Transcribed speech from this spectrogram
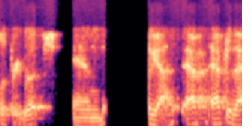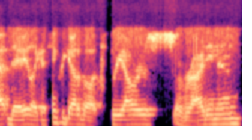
slippery roots. And so, yeah, af- after that day, like I think we got about three hours of riding in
